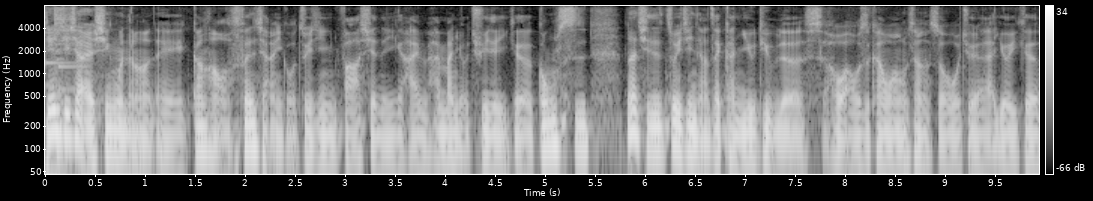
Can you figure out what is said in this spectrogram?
今天接下来的新闻呢，诶，刚好分享一个我最近发现的一个还还蛮有趣的一个公司。那其实最近呢，在看 YouTube 的时候啊，或是看网络上的时候，我觉得有一个。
